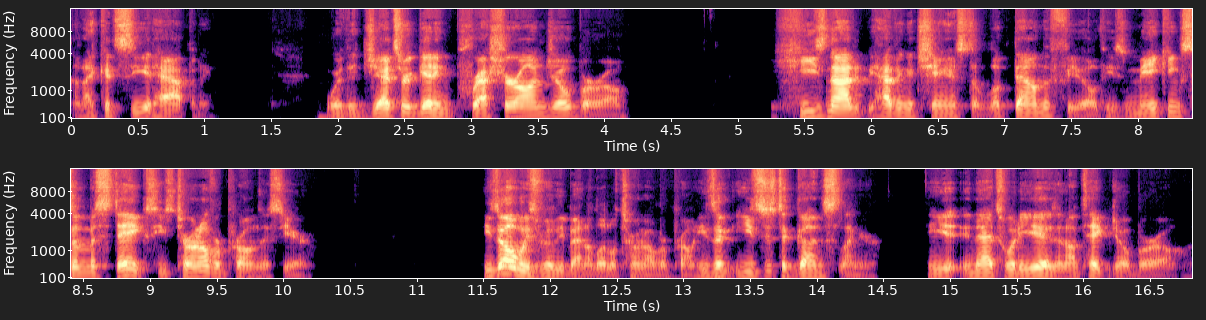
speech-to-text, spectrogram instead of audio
And I could see it happening where the Jets are getting pressure on Joe Burrow. He's not having a chance to look down the field. He's making some mistakes. He's turnover prone this year. He's always really been a little turnover prone. He's a he's just a gunslinger. He, and that's what he is. And I'll take Joe Burrow.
